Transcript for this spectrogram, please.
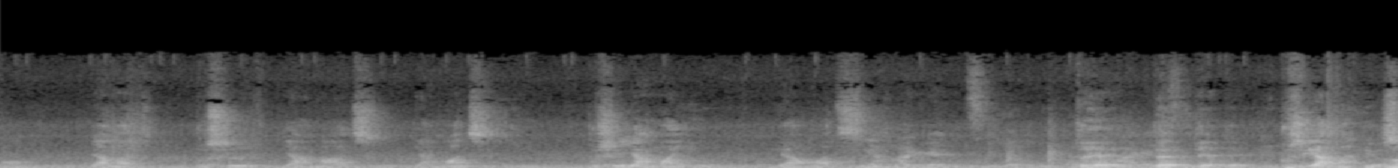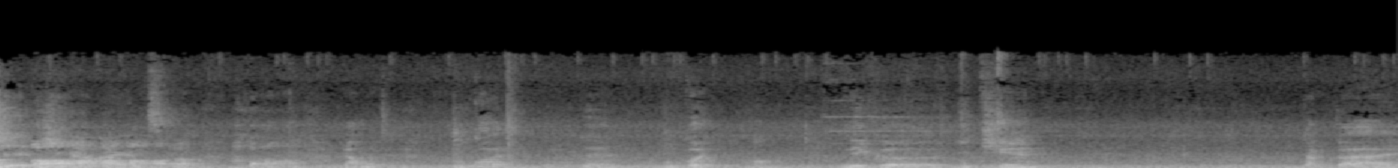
哦，亚麻不是亚麻籽，亚麻籽油不是亚麻油，亚麻籽油。亚。麻仁籽油，对对对对，不是亚麻油，是亚麻仁籽油。哦哦哦哦 亚麻籽不贵对，不贵哦，那个一天大概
